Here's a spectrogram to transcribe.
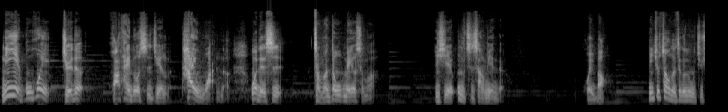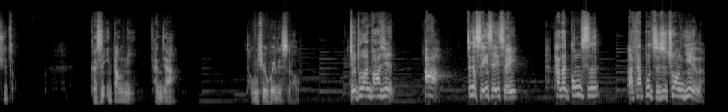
你也不会觉得。”花太多时间了，太晚了，或者是怎么都没有什么一些物质上面的回报，你就照着这个路继续走，可是，一当你参加同学会的时候，就突然发现啊，这个谁谁谁，他的公司啊，他不只是创业了，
